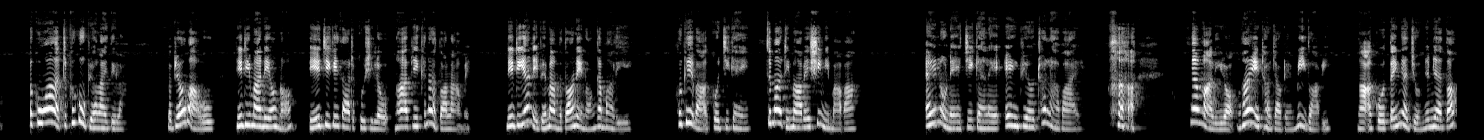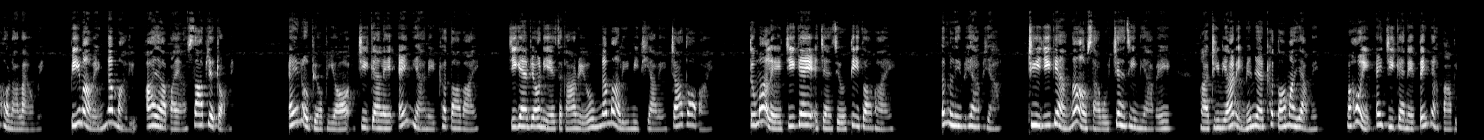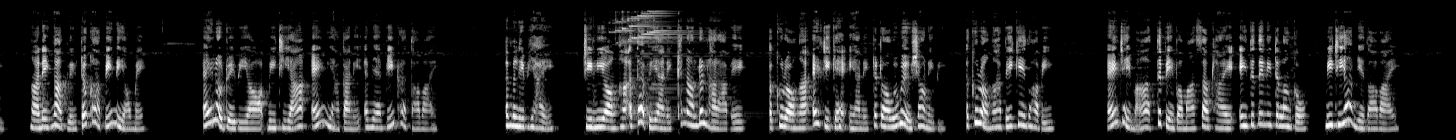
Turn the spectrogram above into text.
အကူကတခုခုပြောလိုက်သေးလား။ မပြောပါဘူး။နေဒီမှာနေအောင်နော်။ရေးကြီးကိစ္စတခုရှိလို့ငါအပြင်ခဏသွားလာအောင်မယ်။နေဒီကနေဘယ်မှမသွားနဲ့နော်ငှက်မလေး။ဟုတ်ကဲ့ပါအကိုကြီးကင်ကျမဒီမှာပဲရှိနေမှာပါ။အဲ့လိုနဲ့ကြီးကင်လည်းအိမ်ပြောထွက်လာပါတယ်။ဟာငှက်မလေးတော့ငါ့ရဲ့ထောင်ချောက်တယ်မိသွားပြီ။ငါအကိုသိမ့်ငက်ကြုံမြက်မြက်သွားခေါ်လာလိုက်အောင်မယ်။ပြီးမှပဲငှက်မလေးကိုအားရပါရစားပြစ်တော့မယ်။အဲ့လိုပြောပြီးတော့ကြီးကင်လည်းအဲ့နေရာနေထွက်သွားပါတယ်။ ကြီးကင်ပြောနေတဲ့စကားတွေကိုငှက်မလေးမိထီကလည်းကြားသွားပါတယ်။သူမလည်းကြီးကင်ရဲ့အကြံစီကိုတိသွားပါတယ်။အမလီဖျားဖျားဒီကြီးကငါ့အောင်စားဖို့ကြံစီနေရပဲငါဒီနေရာနေမြ мян ထွက်သွားမှရမယ်မဟုတ်ရင်အဲ့ကြီးကနဲ့တိတ်ကပါပြီငါနဲ့ငှကလေးဒုက္ခပေးနေအောင်မယ်အဲ့လိုတွေးပြီးတော့မိထီကအဲ့နေရာကနေအမြန်ပြေးထွက်သွားပါတယ်အမလီဖျားရင်ဒီနေ့တော့ငါအသက်ဘေးကနေခဏလွတ်လာတာပဲအခုတော့ငါအဲ့ကြီးကအိမ်ကနေတော်တော်ဝေးဝေးကိုရှောင်နေပြီ အခုတော့ငါဘေးကင်းသွားပြီအဲ့ချိန်မှာတစ်ပင်ပေါ်မှာစောက်ထားတဲ့အိမ်သေးသေးလေးတစ်လုံးကိုမိထီကမြင်သွားပါတယ်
